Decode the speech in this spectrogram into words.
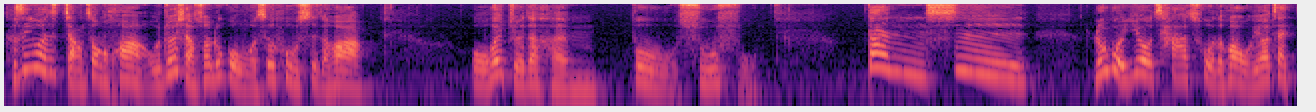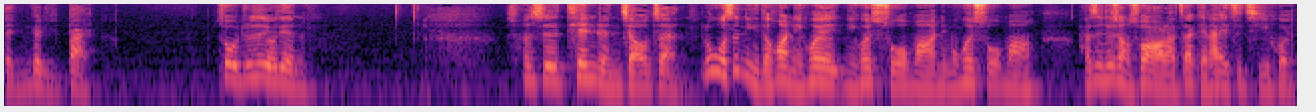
可是因为是讲这种话，我就想说，如果我是护士的话，我会觉得很不舒服。但是如果又插错的话，我要再等一个礼拜，所以我就是有点。算是天人交战。如果是你的话，你会你会说吗？你们会说吗？还是你就想说好了，再给他一次机会？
